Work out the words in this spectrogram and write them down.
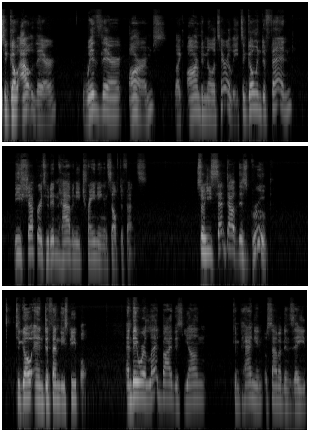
to go out there with their arms, like armed militarily, to go and defend these shepherds who didn't have any training in self defense. So he sent out this group to go and defend these people. And they were led by this young companion, Osama bin Zayd,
